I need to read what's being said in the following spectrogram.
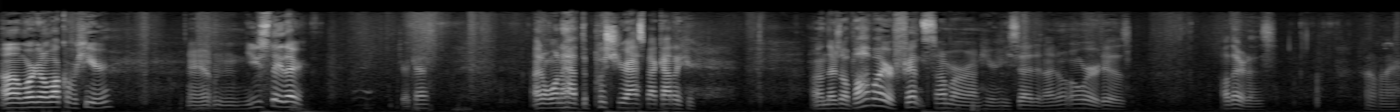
Um, we're gonna walk over here. And you stay there. Jackass. I don't wanna have to push your ass back out of here. Um, there's a barbed wire fence somewhere around here, he said, and I don't know where it is. Oh, there it is. Over there.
